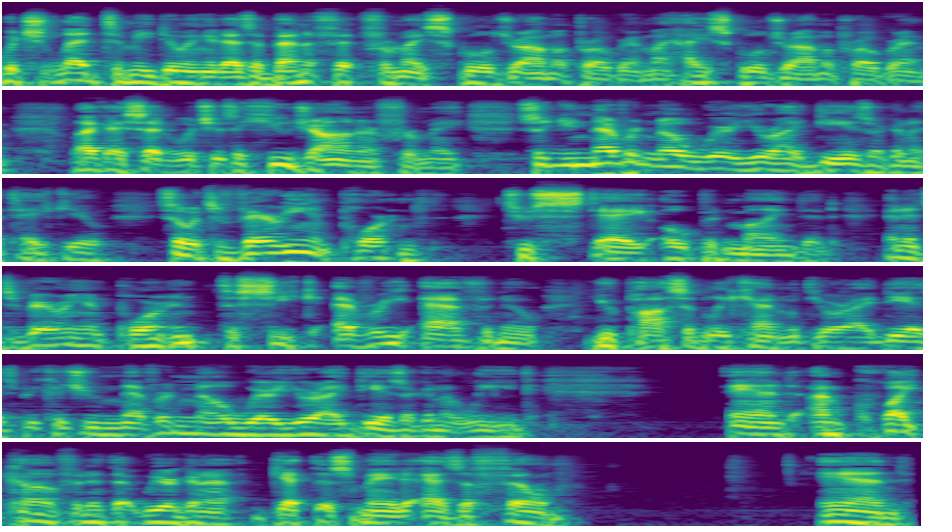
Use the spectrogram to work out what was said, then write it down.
which led to me doing it as a benefit for my school drama program, my high school drama program, like I said, which is a huge honor for me. So you never know where your ideas are going to take you. So it's very important to stay open minded. And it's very important to seek every avenue you possibly can with your ideas because you never know where your ideas are going to lead. And I'm quite confident that we are going to get this made as a film. And,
